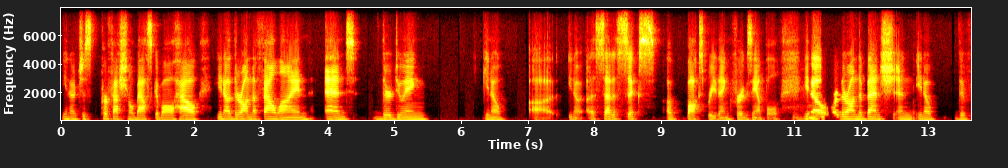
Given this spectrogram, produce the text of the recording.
you know just professional basketball how you know they're on the foul line and they're doing you know uh, you know a set of six of box breathing for example mm-hmm. you know or they're on the bench and you know they've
